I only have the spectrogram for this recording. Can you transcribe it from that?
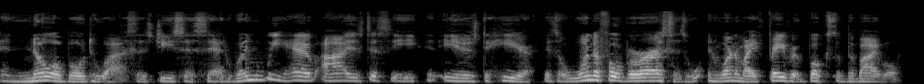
and knowable to us, as Jesus said, when we have eyes to see and ears to hear. It's a wonderful verse in one of my favorite books of the Bible.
